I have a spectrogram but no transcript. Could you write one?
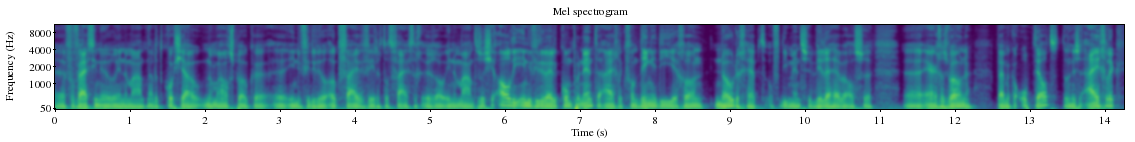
Uh, voor 15 euro in de maand. Nou, dat kost jou normaal gesproken uh, individueel ook 45 tot 50 euro in de maand. Dus als je al die individuele componenten eigenlijk van dingen die je gewoon nodig hebt of die mensen willen hebben als ze uh, ergens wonen, bij elkaar optelt, dan is eigenlijk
